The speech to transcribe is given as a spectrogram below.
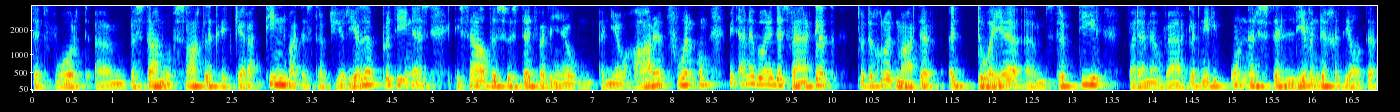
dit word ehm um, bestaan hoofsaaklik uit keratien wat 'n strukturele proteïen is, dieselfde soos dit wat in jou in jou hare voorkom. Met ander woorde, dis werklik tot 'n groot mate 'n dooie ehm um, struktuur wat dan nou werklik net die onderste lewende gedeelte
